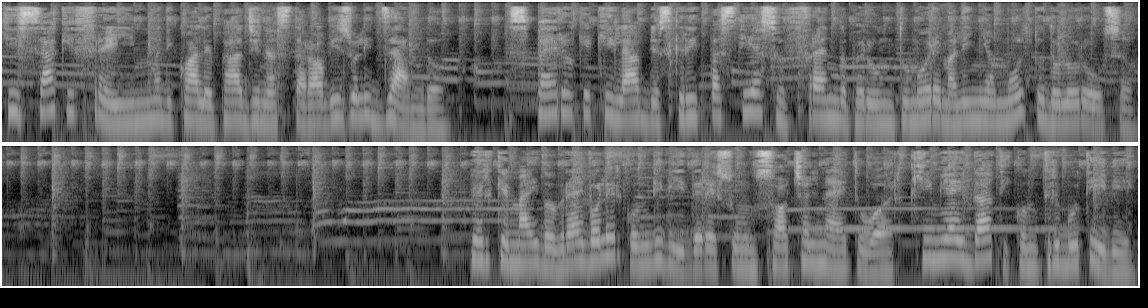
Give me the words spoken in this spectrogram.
Chissà che frame di quale pagina starò visualizzando. Spero che chi l'abbia scritta stia soffrendo per un tumore maligno molto doloroso. Perché mai dovrei voler condividere su un social network i miei dati contributivi?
